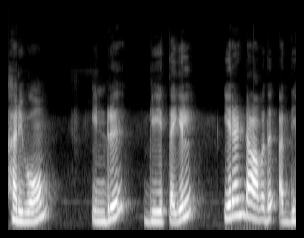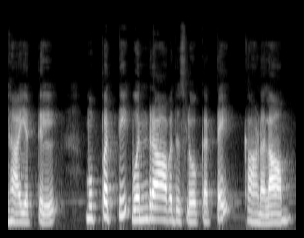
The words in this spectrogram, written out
ஹரி ஓம் இன்று கீதையில் இரண்டாவது அத்தியாயத்தில் முப்பத்தி ஒன்றாவது ஸ்லோகத்தை காணலாம்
